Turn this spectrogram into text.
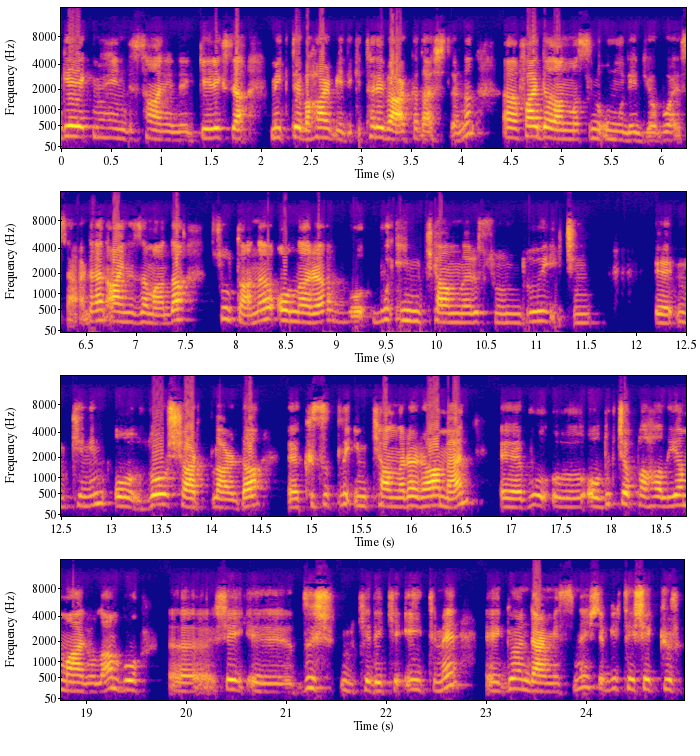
gerek mühendishaneleri gerekse Mektebi Harbiye'deki talebe arkadaşlarının e, faydalanmasını umut ediyor bu eserden. Aynı zamanda Sultan'a onlara bu, bu imkanları sunduğu için e, ülkenin o zor şartlarda e, kısıtlı imkanlara rağmen e, bu e, oldukça pahalıya mal olan bu e, şey e, dış ülkedeki eğitime göndermesine işte bir teşekkür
